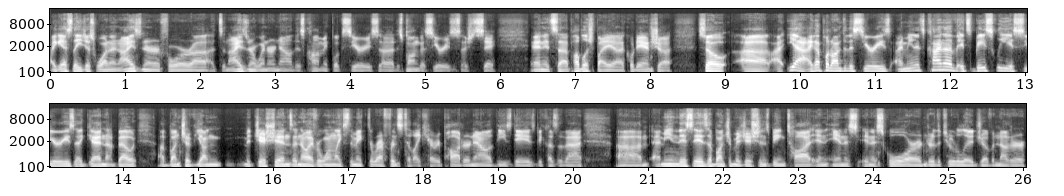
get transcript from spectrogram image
I guess they just won an Eisner for uh, it's an Eisner winner now. This comic book series, uh, this manga series, I should say, and it's uh, published by uh, Kodansha. So uh, I, yeah, I got put onto this series. I mean, it's kind of it's basically a series again about a bunch of young magicians. I know everyone likes to make the reference to like Harry Potter now these days because of that. Um, I mean, this is a bunch of magicians being taught in in a, in a school or under the tutelage of another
